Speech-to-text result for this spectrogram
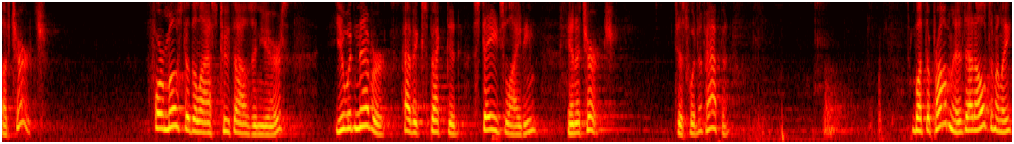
of church. For most of the last 2,000 years, you would never have expected stage lighting in a church. Just wouldn't have happened. But the problem is that ultimately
